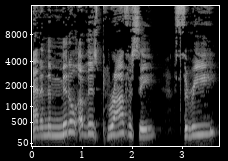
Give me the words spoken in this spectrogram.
And in the middle of this prophecy, three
